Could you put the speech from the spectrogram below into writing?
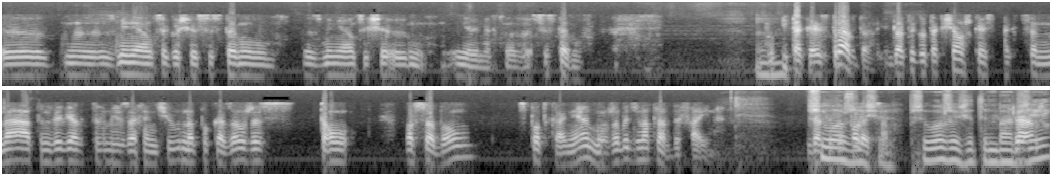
y, zmieniającego się systemu, zmieniających się, nie wiem jak to nazwać, systemów. I taka jest prawda. I dlatego ta książka jest tak cenna, a ten wywiad, który mnie zachęcił, no pokazał, że z tą osobą spotkanie może być naprawdę fajne. Przyłożę się, przyłożę się tym bardziej.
